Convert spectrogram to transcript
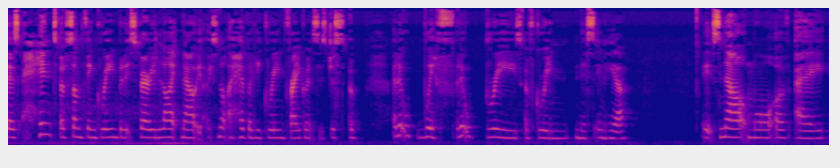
there's a hint of something green, but it's very light now. It's not a heavily green fragrance. It's just a, a little whiff, a little breeze of greenness in here. It's now more of a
